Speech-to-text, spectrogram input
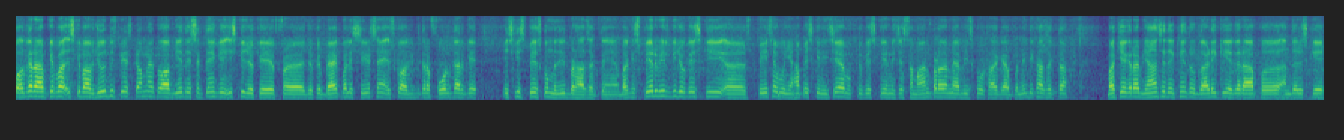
अगर आपके पास, इसके बावजूद भी स्पेस कम है तो आप ये देख सकते हैं कि इसकी जो कि जो कि बैक वाली सीट्स हैं, इसको आगे की तरफ़ फोल्ड करके इसकी स्पेस को मज़ीद बढ़ा सकते हैं। बाकी स्पेयर व्हील की जो कि इसकी स्पेस है, वो यहाँ पे इसके नीचे है, क्योंकि इसके नीचे सामान पड़ा है, मैं अभी इसको उठा के आपको नहीं दिखा सकता। बाकी अगर आप यहाँ से देखें तो गाड़ी की अगर आप अंदर इसके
